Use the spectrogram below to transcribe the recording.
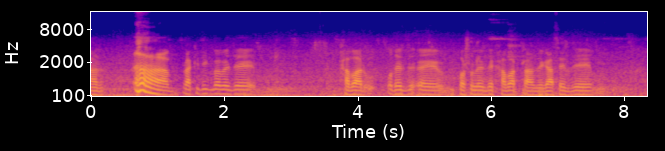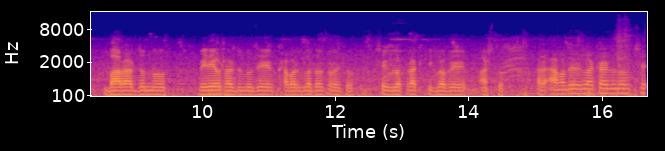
আর প্রাকৃতিকভাবে যে খাবার, ওদের ফসলের যে খাবারটা, যে গাছের যে বাড়ার জন্য, বেড়ে ওঠার জন্য যে খাবারগুলো দরকার হতো সেগুলো প্রাকৃতিকভাবে আসতো। আর আমাদের এলাকাগুলো হচ্ছে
